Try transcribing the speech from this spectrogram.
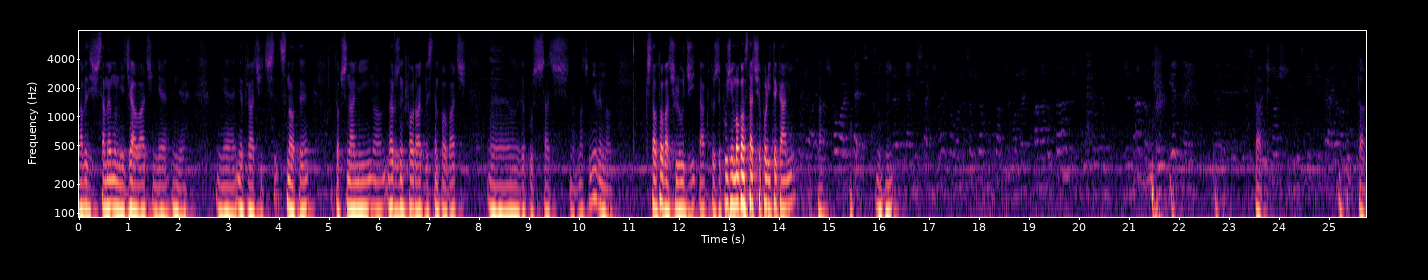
nawet jeśli samemu nie działać i nie, nie, nie, nie tracić cnoty, to przynajmniej no, na różnych forach występować, yy, wypuszczać, no, znaczy nie wiem, no, kształtować ludzi, tak, którzy później mogą stać się politykami. Tak. Mhm. tak Tak.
